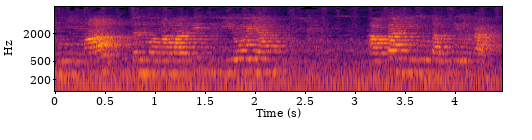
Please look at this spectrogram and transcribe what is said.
menyimak dan mengamati video yang akan ibu tampilkan.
